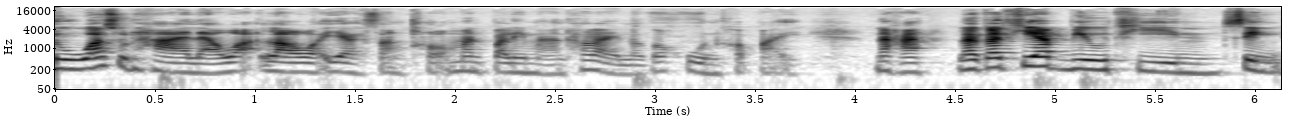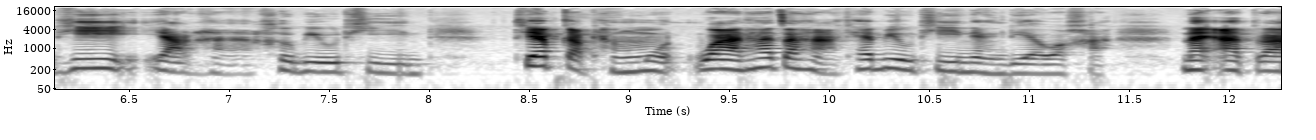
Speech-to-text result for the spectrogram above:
ดูว่าสุดท้ายแล้วอะเราอะอยากสังเคราะห์มันปริมาณเท่าไหร่เราก็คูณเข้าไปนะคะ แล้วก็เทียบบิวทีนสิ่งที่อยากหาคือบิวทีน เทียบกับทั้งหมดว่าถ้าจะหาแค่บิวทีนอย่างเดียวอะค่ะ ในอัตรา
